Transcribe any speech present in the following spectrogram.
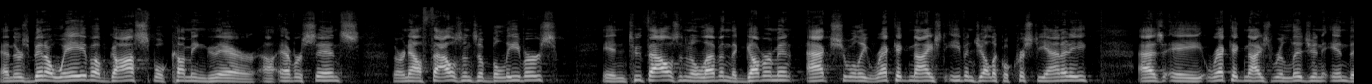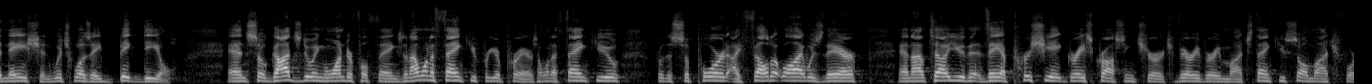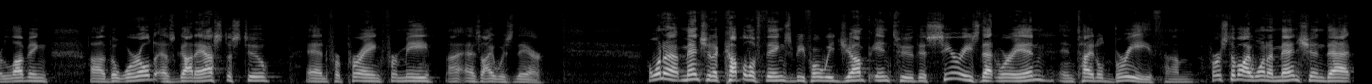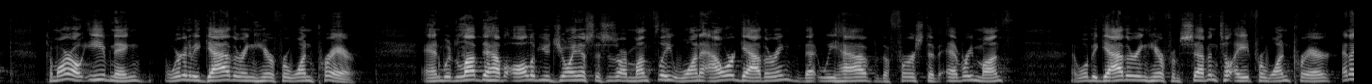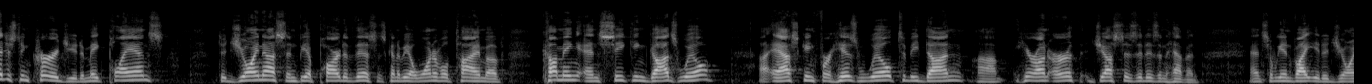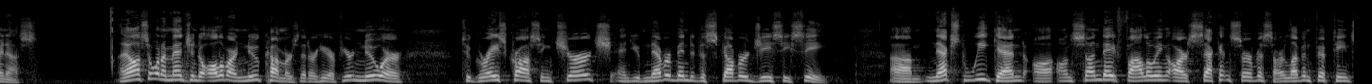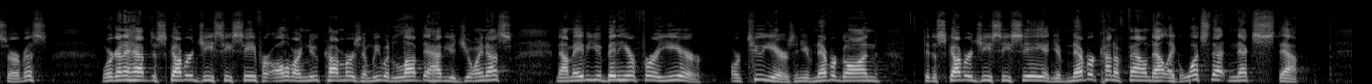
and there's been a wave of gospel coming there uh, ever since. There are now thousands of believers. In 2011, the government actually recognized evangelical Christianity as a recognized religion in the nation, which was a big deal. And so God's doing wonderful things. And I want to thank you for your prayers. I want to thank you for the support. I felt it while I was there. And I'll tell you that they appreciate Grace Crossing Church very, very much. Thank you so much for loving uh, the world as God asked us to and for praying for me uh, as I was there. I want to mention a couple of things before we jump into this series that we're in entitled Breathe. Um, first of all, I want to mention that tomorrow evening we're going to be gathering here for one prayer and would love to have all of you join us. This is our monthly one hour gathering that we have the first of every month. And we'll be gathering here from 7 till 8 for one prayer. And I just encourage you to make plans to join us and be a part of this. It's going to be a wonderful time of coming and seeking God's will, uh, asking for His will to be done uh, here on earth just as it is in heaven. And so we invite you to join us. I also want to mention to all of our newcomers that are here if you're newer to Grace Crossing Church and you've never been to Discover GCC, um, next weekend uh, on Sunday following our second service, our 11:15 service, we're going to have Discover GCC for all of our newcomers, and we would love to have you join us. Now, maybe you've been here for a year or two years and you've never gone to Discover GCC and you've never kind of found out, like, what's that next step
